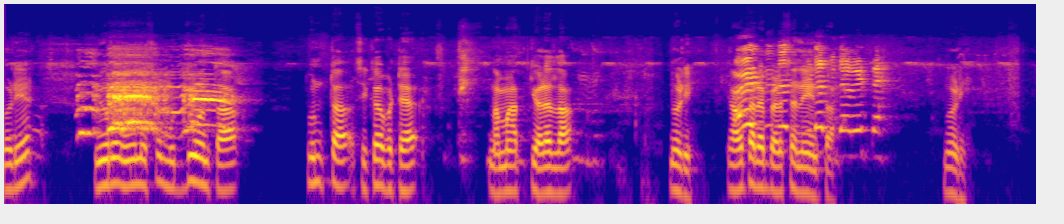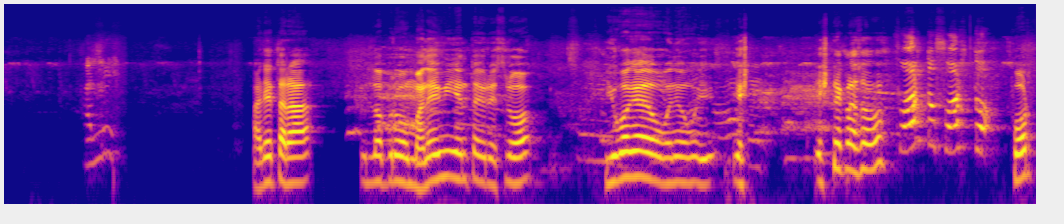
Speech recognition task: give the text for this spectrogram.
ನೋಡಿ ಇವರು ಇವನ ಹೆಸರು ಮುದ್ದು ಅಂತ. ತುಂಟ ಸಿಕ್ಕಾಬಟ್ಟೆ ನಮ್ಮ ಮಾತು ಕೇಳಲ್ಲ. ನೋಡಿ ಯಾವ ಥರ ಬೆಳೆಸಾನೆ ಅಂತ. ನೋಡಿ. ಅದೇ ಥರ ಇಲ್ಲೊಬ್ಬರು ಮನವಿ ಅಂತ ಇವ್ರ ಹೆಸರು. ಇವಾಗ ಎಷ್ಟು ಎಷ್ಟನೇ ಕ್ಲಾಸು ಫೋರ್ತ್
